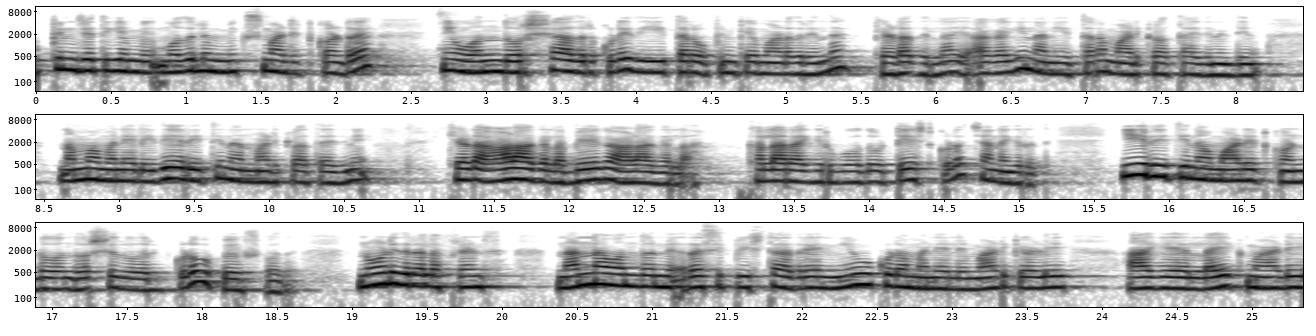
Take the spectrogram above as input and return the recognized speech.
ಉಪ್ಪಿನ ಜೊತೆಗೆ ಮೊದಲು ಮಿಕ್ಸ್ ಮಾಡಿ ಇಟ್ಕೊಂಡ್ರೆ ನೀವು ಒಂದು ವರ್ಷ ಆದರೂ ಕೂಡ ಇದು ಈ ಥರ ಉಪ್ಪಿನಕಾಯಿ ಮಾಡೋದ್ರಿಂದ ಕೆಡೋದಿಲ್ಲ. ಹಾಗಾಗಿ ನಾನು ಈ ಥರ ಮಾಡ್ಕೊಳ್ತಾ ಇದ್ದೀನಿ. ದಿನ, ನಮ್ಮ ಮನೆಯಲ್ಲಿ ಇದೇ ರೀತಿ ನಾನು ಮಾಡ್ಕೊಳ್ತಾ ಇದ್ದೀನಿ. ಕೆಡ ಹಾಳಾಗಲ್ಲ, ಬೇಗ ಹಾಳಾಗಲ್ಲ. ಕಲರ್ ಆಗಿರ್ಬೋದು ಟೇಸ್ಟ್ ಕೂಡ ಚೆನ್ನಾಗಿರುತ್ತೆ. ಈ ರೀತಿ ನಾವು ಮಾಡಿಟ್ಕೊಂಡು ಒಂದು ವರ್ಷದವರೆಗೆ ಕೂಡ ಉಪಯೋಗಿಸ್ಬೋದು. ನೋಡಿದ್ರಲ್ಲ ಫ್ರೆಂಡ್ಸ್ ನನ್ನ ಒಂದು ರೆಸಿಪಿ ಇಷ್ಟ ಆದರೆ ನೀವು ಕೂಡ ಮನೆಯಲ್ಲಿ ಮಾಡಿಕೊಳ್ಳಿ ಹಾಗೆ ಲೈಕ್ ಮಾಡಿ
